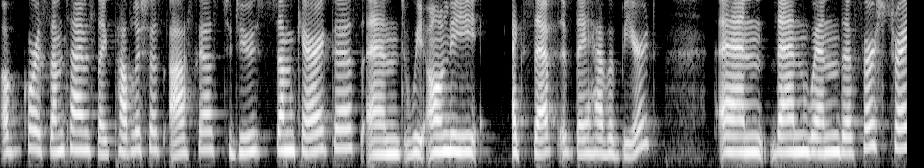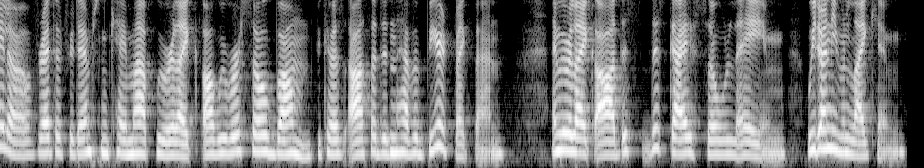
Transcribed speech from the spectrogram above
of course sometimes like publishers ask us to do some characters and we only accept if they have a beard. And then when the first trailer of red dead redemption came up we were like oh we were so bummed because arthur didn't have a beard back then. And we were like oh this this guy is so lame. We don't even like him.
